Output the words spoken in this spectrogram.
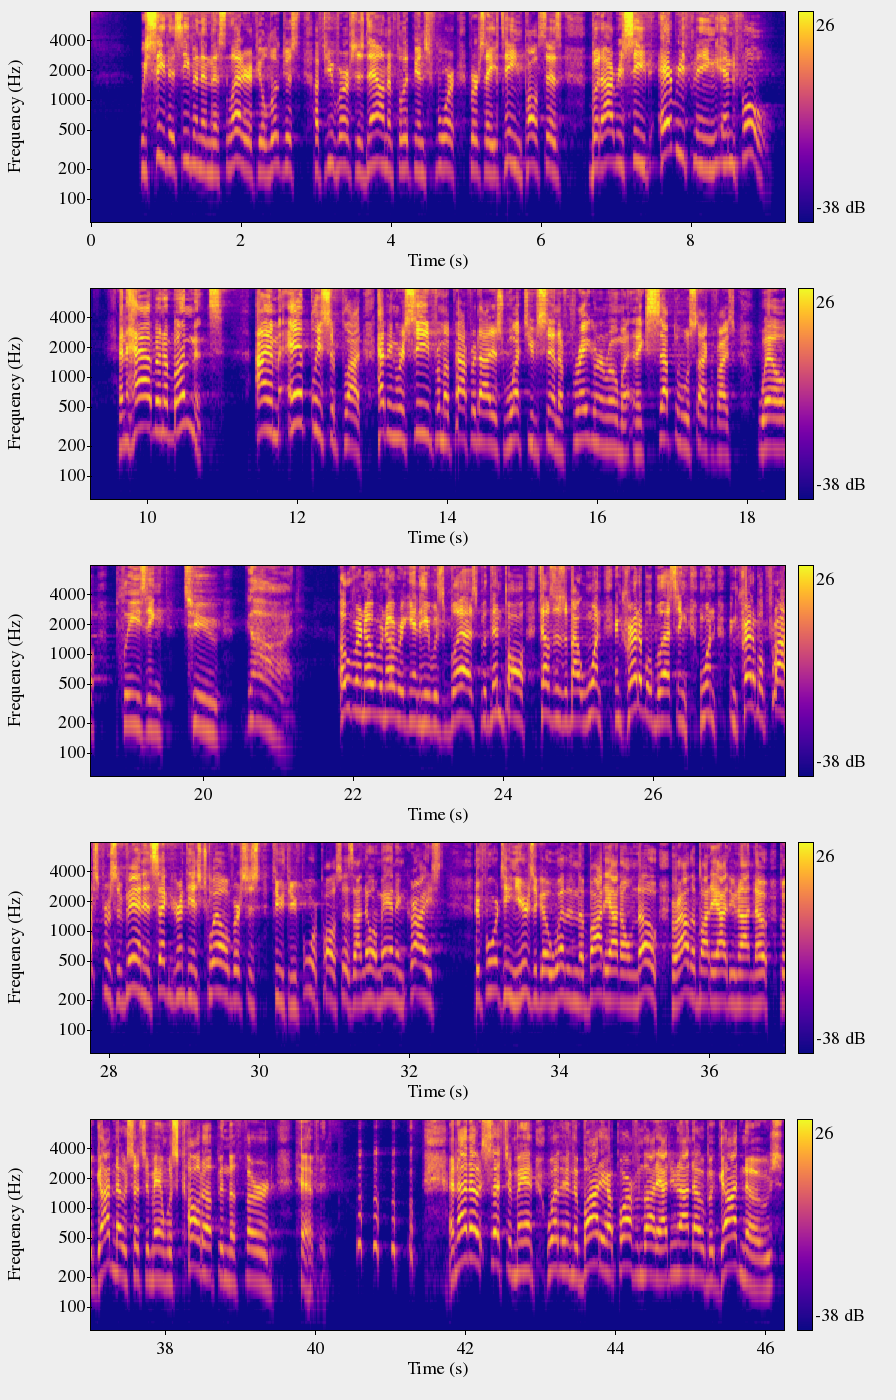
We see this even in this letter. If you'll look just a few verses down in Philippians 4, verse 18, Paul says, But I received everything in full and have an abundance. I am amply supplied, having received from Epaphroditus what you've sent, a fragrant aroma, an acceptable sacrifice, well pleasing to God. Over and over and over again, he was blessed. But then Paul tells us about one incredible blessing, one incredible prosperous event in 2 Corinthians 12, verses 2 through 4. Paul says, I know a man in Christ who 14 years ago, whether in the body I don't know or out of the body I do not know, but God knows such a man was caught up in the third heaven. and I know such a man, whether in the body or apart from the body, I do not know, but God knows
